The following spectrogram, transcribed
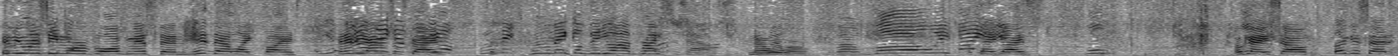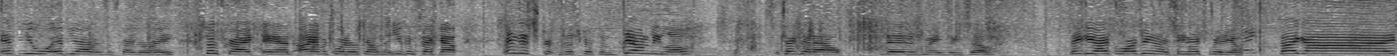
If you want to see more Vlogmas, then hit that like button. And if you haven't subscribed, we'll make, we'll make a video at Bryce's house. no, we won't. Well, well, we might. Okay, guys. Well, Okay, so like I said, if you if you haven't subscribed already, subscribe. And I have a Twitter account that you can check out in the descri- description down below. So check that out. It is amazing. So thank you guys for watching, and I'll see you next video. Bye, guys.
